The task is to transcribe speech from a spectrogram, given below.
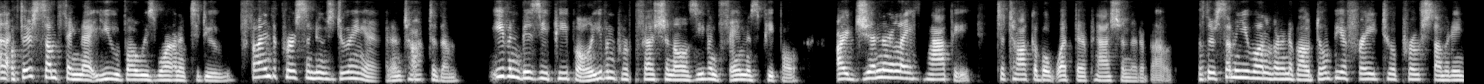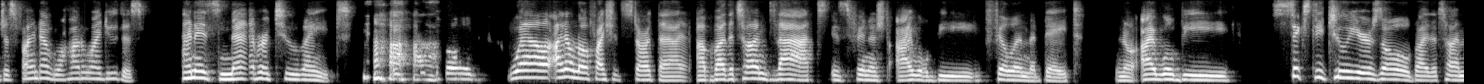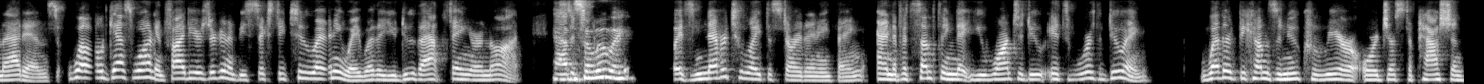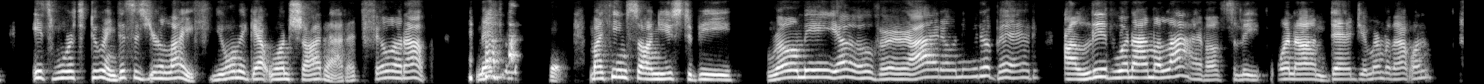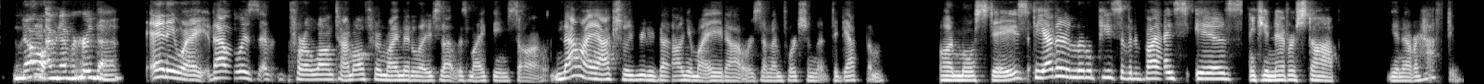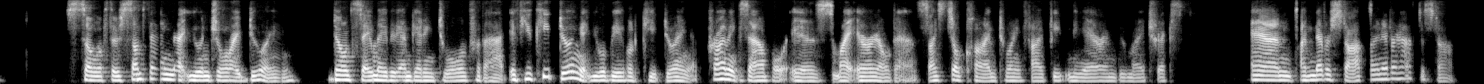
uh, if there's something that you've always wanted to do, find the person who's doing it and talk to them. Even busy people, even professionals, even famous people are generally happy to talk about what they're passionate about. If there's something you want to learn about, don't be afraid to approach somebody and just find out, well, how do I do this? And it's never too late. well, I don't know if I should start that. Uh, by the time that is finished, I will be fill in the date. You know, I will be 62 years old by the time that ends. Well, guess what? In five years, you're going to be 62 anyway, whether you do that thing or not. Absolutely. So it's never too late to start anything. And if it's something that you want to do, it's worth doing. Whether it becomes a new career or just a passion, it's worth doing. This is your life. You only get one shot at it. Fill it up. Make it. My theme song used to be Roll me over. I don't need a bed. I'll live when I'm alive. I'll sleep when I'm dead. Do you remember that one? No, I've never heard that. Anyway, that was uh, for a long time, all through my middle age, that was my theme song. Now I actually really value my eight hours and I'm fortunate to get them on most days. The other little piece of advice is if you never stop, you never have to. So if there's something that you enjoy doing, don't say maybe I'm getting too old for that. If you keep doing it, you will be able to keep doing it. Prime example is my aerial dance. I still climb 25 feet in the air and do my tricks. And I've never stopped. I never have to stop.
